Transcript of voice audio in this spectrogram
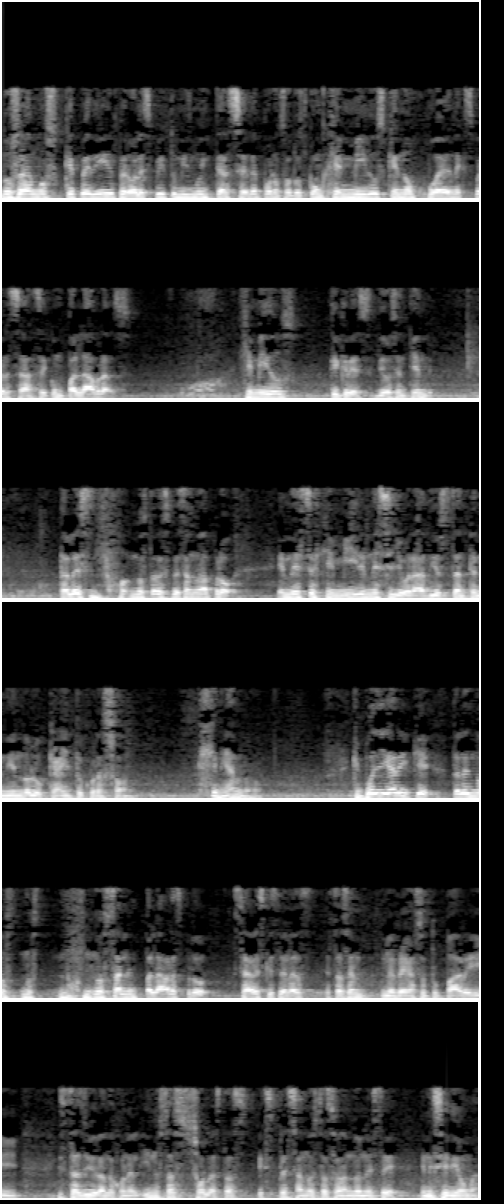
No sabemos qué pedir, pero el Espíritu mismo intercede por nosotros con gemidos que no pueden expresarse con palabras. Gemidos, ¿qué crees? Dios entiende. Tal vez no, estás expresando nada, pero en ese gemir, en ese llorar, Dios está entendiendo lo que hay en tu corazón. Qué genial, ¿no? Que puede llegar y que tal vez no, salen palabras, pero sabes que estás en, el regazo de tu padre y, estás llorando con él y no estás sola, estás expresando, estás hablando en ese, en ese idioma.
